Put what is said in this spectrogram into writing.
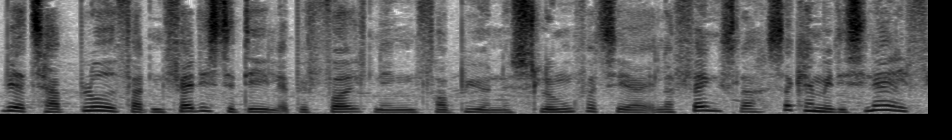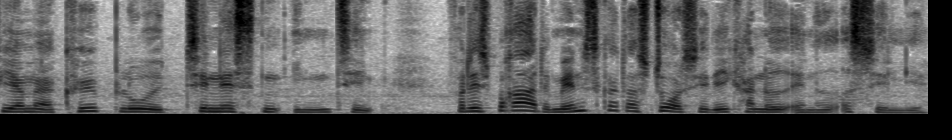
Ved at tage blod fra den fattigste del af befolkningen fra byernes slumkvarterer eller fængsler, så kan medicinalfirmaer købe blodet til næsten ingenting, for desperate mennesker, der stort set ikke har noget andet at sælge.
